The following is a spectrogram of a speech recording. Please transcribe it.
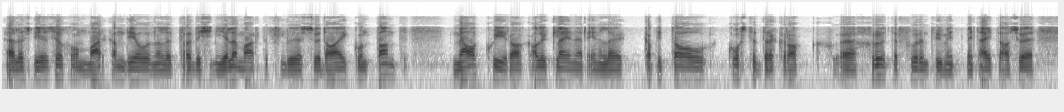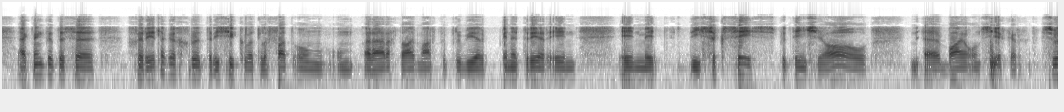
Hulle is besig om markandeel in hulle tradisionele markte verloor. So daai kontant melkkoe raak al hoe kleiner en hulle kapitaalkoste druk raak uh, groter vorentoe met met uit daar. So ek dink dit is 'n redelike groot risiko wat hulle vat om om regtig daai mark te probeer penetreer en en met die suksespotensiaal uh, baie onseker. So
